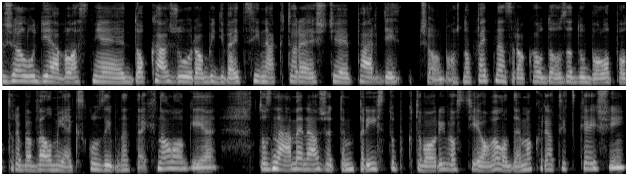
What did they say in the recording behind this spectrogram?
že ľudia vlastne dokážu robiť veci, na ktoré ešte pár, de- čo možno 15 rokov dozadu bolo potreba veľmi exkluzívne technológie. To znamená, že ten prístup k tvorivosti je oveľa demokratickejší.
